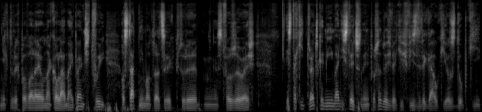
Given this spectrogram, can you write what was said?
niektórych powalają na kolana. I powiem ci, twój ostatni motocykl, który mm, stworzyłeś, jest taki troszeczkę minimalistyczny. Nie poszedłeś w jakieś fizdrygałki, ozdóbki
